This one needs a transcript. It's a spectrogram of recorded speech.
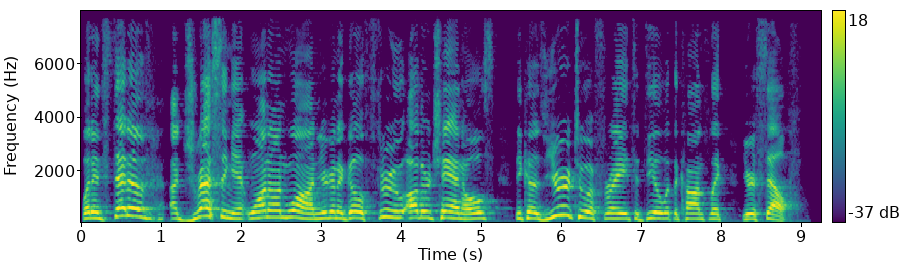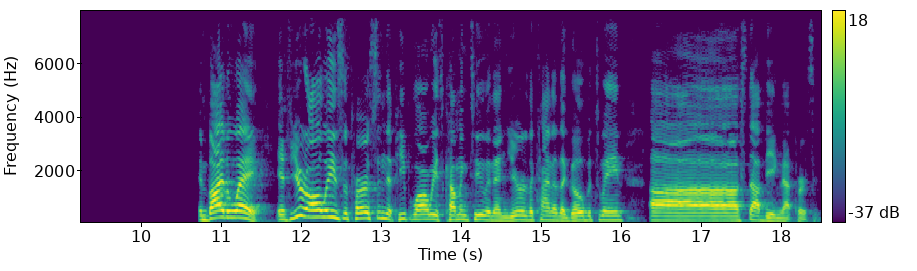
But instead of addressing it one on one, you're going to go through other channels because you're too afraid to deal with the conflict yourself. And by the way, if you're always the person that people are always coming to and then you're the kind of the go between, uh, stop being that person.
